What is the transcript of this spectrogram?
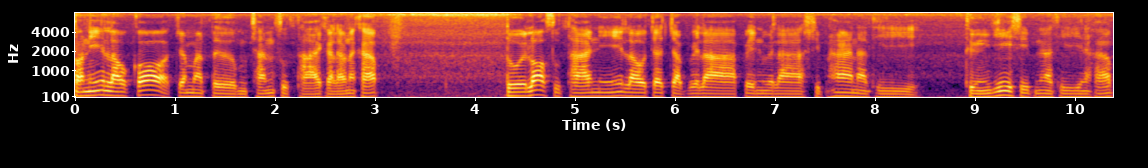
ตอนนี้เราก็จะมาเติมชั้นสุดท้ายกันแล้วนะครับ โดยรอบสุดท้ายนี้เราจะจับเวลาเป็นเวลา 15 นาทีถึง 20 นาทีนะครับ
